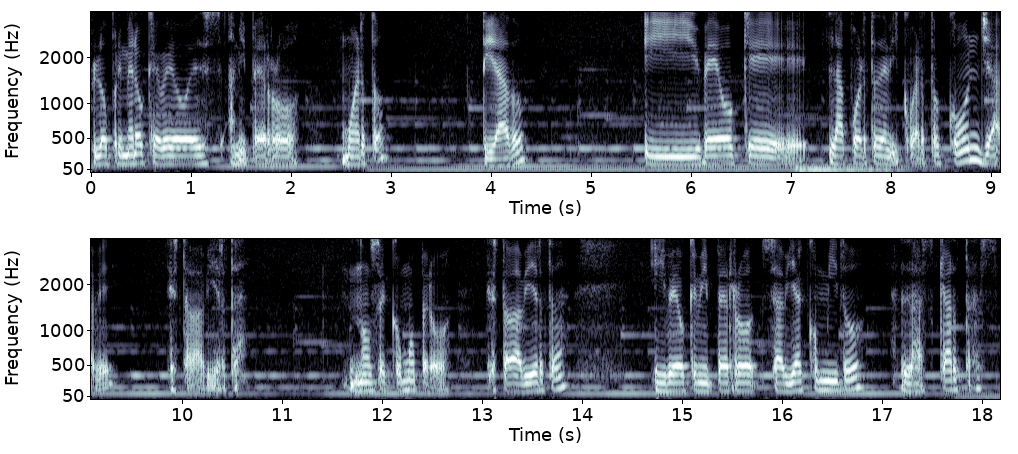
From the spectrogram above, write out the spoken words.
lo primero que veo es a mi perro muerto tirado y veo que la puerta de mi cuarto con llave estaba abierta. No sé cómo, pero estaba abierta y veo que mi perro se había comido las cartas,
